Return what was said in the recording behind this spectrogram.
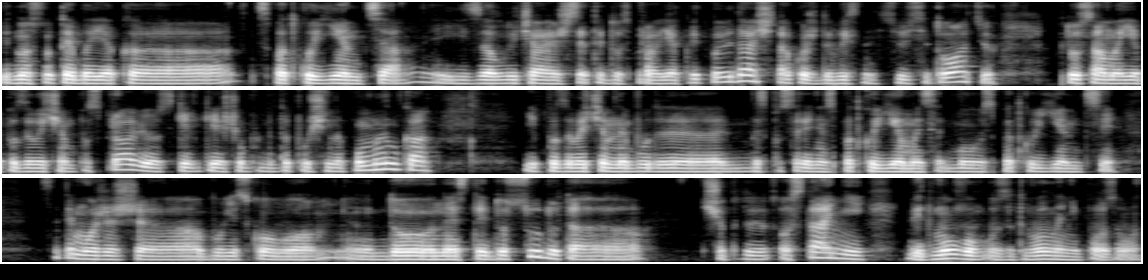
відносно тебе як е, спадкоємця і залучаєшся ти до справи як відповідач, також дивись на цю ситуацію, хто саме є позивачем по справі, оскільки якщо буде допущена помилка, і позивачем не буде безпосередньо спадкоємець або спадкоємці, це ти можеш е, обов'язково е, донести до суду, та щоб останній відмовив у задоволенні позову.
